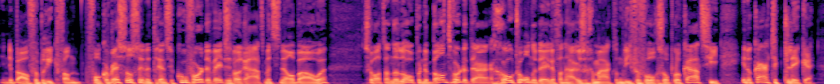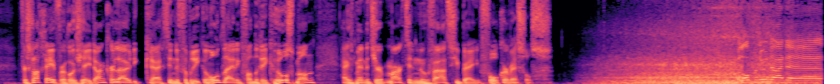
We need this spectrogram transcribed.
In de bouwfabriek van Volker Wessels in het Drentse Koevoorde weten ze wel raad met snel bouwen. Zowat aan de lopende band worden daar grote onderdelen van huizen gemaakt om die vervolgens op locatie in elkaar te klikken. Verslaggever Roger Dankerlui krijgt in de fabriek een rondleiding van Rick Hulsman. Hij is manager markt en innovatie bij Volker Wessels. We lopen nu naar de,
